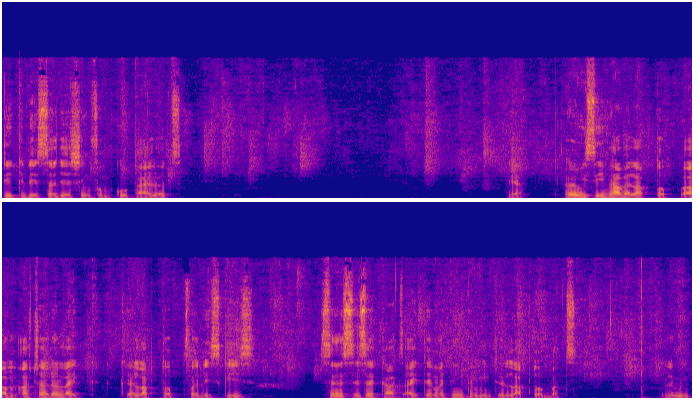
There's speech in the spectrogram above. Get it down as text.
take the suggestion from copilot. Yeah. And when we say we have a laptop um actually i don't like a laptop for this case. Since it's a cart item i think i'm into a laptop but let me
